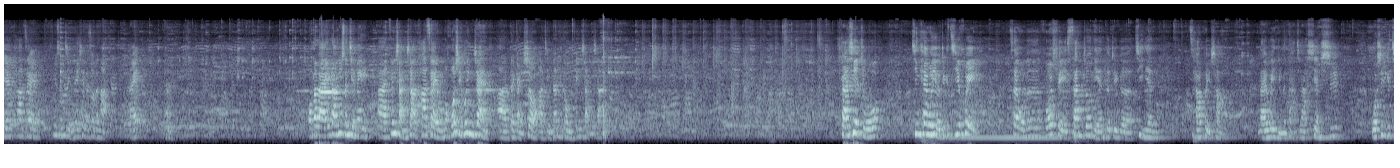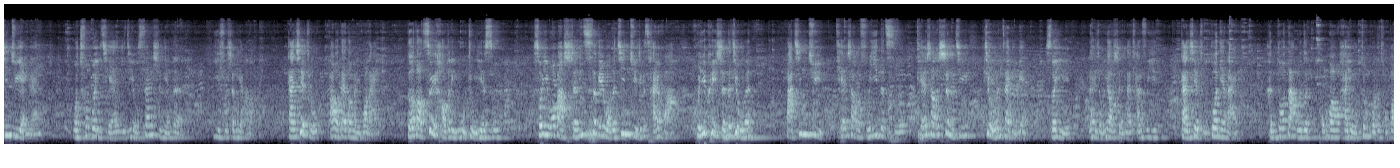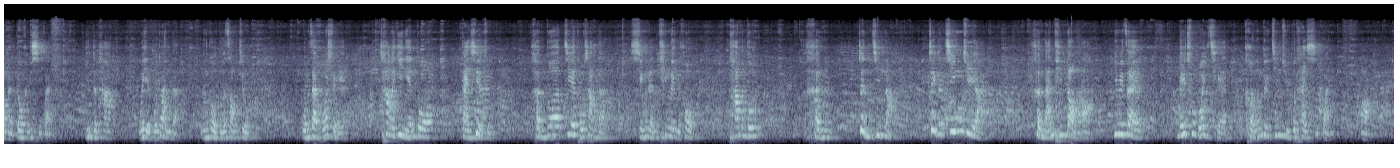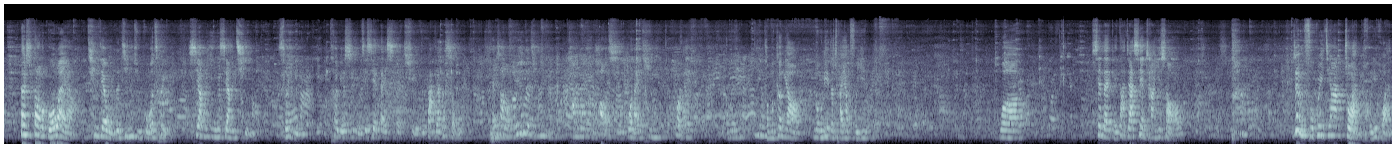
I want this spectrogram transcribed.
些她在玉成姐妹现在坐在哪？来，我们来让玉成姐妹啊分享一下她在我们活水供应站啊的感受啊，简单的跟我们分享一下。感谢主，今天我有这个机会，在我们活水三周年的这个纪念餐会上，来为你们大家献诗。我是一个京剧演员，我出国以前已经有三十年的艺术生涯了。感谢主把我带到美国来，得到最好的礼物主耶稣，所以我把神赐给我的京剧这个才华回馈神的救恩，把京剧。填上了福音的词，填上了圣经救恩在里面，所以来荣耀神，来传福音。感谢主，多年来，很多大陆的同胞还有中国的同胞们都很喜欢，因着他，我也不断的能够得造就。我们在活水唱了一年多，感谢主，很多街头上的行人听了以后，他们都很震惊呐。这个京剧啊，很难听到的啊，因为在没出国以前，可能对京剧不太喜欢啊。但是到了国外啊，听见我们的京剧国粹，乡音乡情，所以特别是有些现代戏的曲子，大家都熟，填上了福音的京剧，他们很好奇过来听，过来我们我们更要努力的传扬福音。我。现在给大家献唱一首《他任父归家转回还》。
